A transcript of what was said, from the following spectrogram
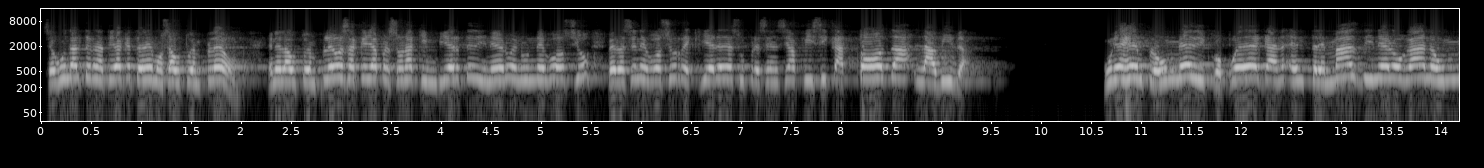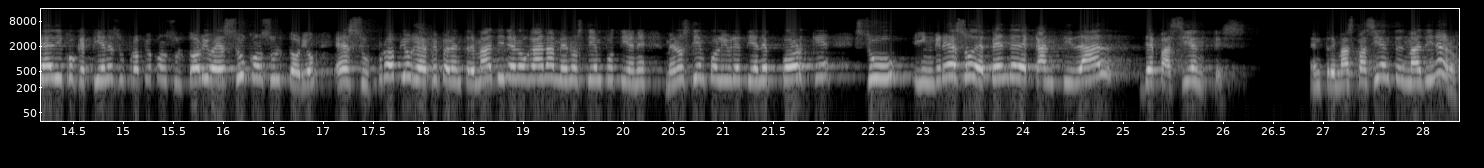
Segunda alternativa que tenemos, autoempleo. En el autoempleo es aquella persona que invierte dinero en un negocio, pero ese negocio requiere de su presencia física toda la vida. Un ejemplo, un médico puede ganar, entre más dinero gana un médico que tiene su propio consultorio, es su consultorio, es su propio jefe, pero entre más dinero gana, menos tiempo tiene, menos tiempo libre tiene, porque su ingreso depende de cantidad de pacientes. Entre más pacientes, más dinero.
